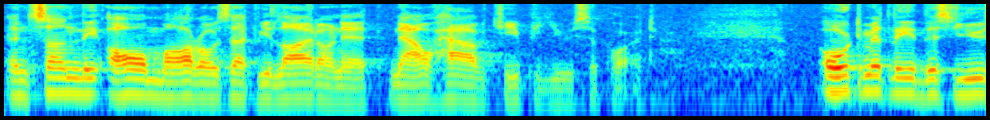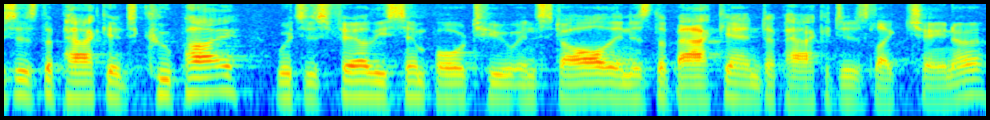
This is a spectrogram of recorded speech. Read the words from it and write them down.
and suddenly all models that relied on it now have GPU support. Ultimately, this uses the package CuPy, which is fairly simple to install and is the backend to packages like Chainer.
